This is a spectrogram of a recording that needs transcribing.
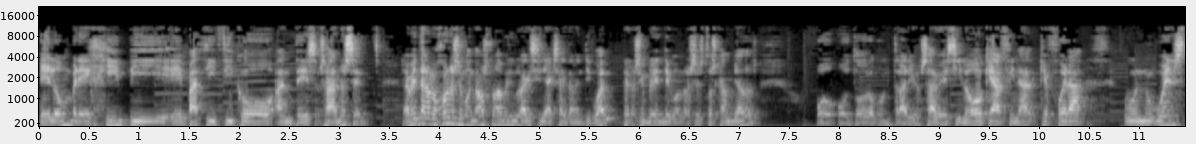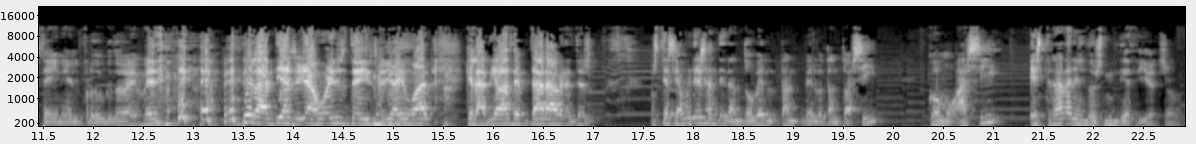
el hombre hippie eh, pacífico ante eso, o sea, no sé, realmente a lo mejor nos encontramos con una película que sería exactamente igual, pero simplemente con los estos cambiados, o, o todo lo contrario, ¿sabes? Y luego que al final, que fuera un Weinstein el productor en vez de, en vez de la tía sería Weinstein, sería igual que la tía lo aceptara, pero entonces, hostia, sería muy interesante tanto ver- verlo tanto así como así estrenada en el 2018.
